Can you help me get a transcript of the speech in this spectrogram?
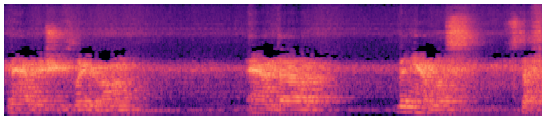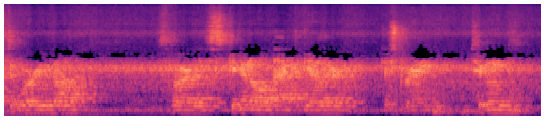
can have issues later on. And uh, then you have less stuff to worry about as far as getting it all back together, just right, tuned.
